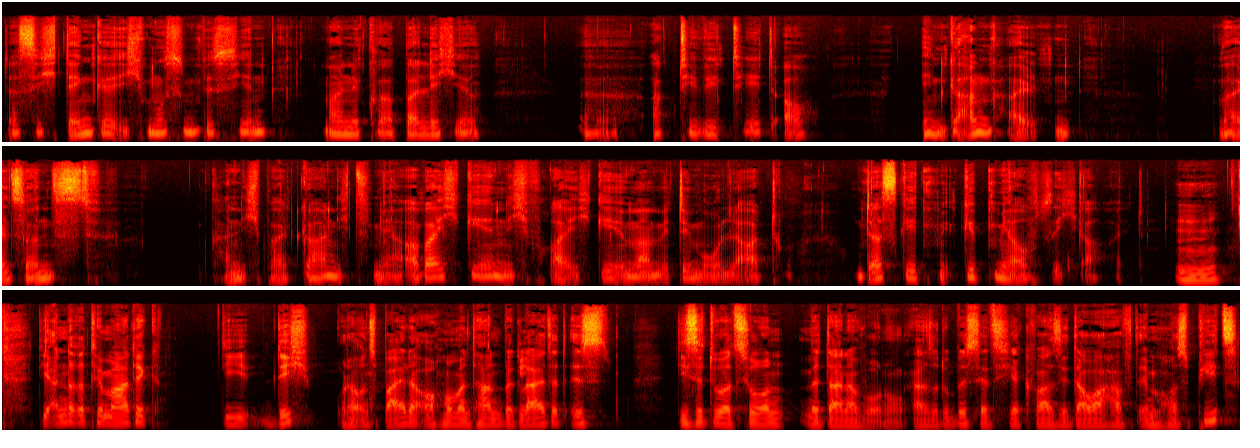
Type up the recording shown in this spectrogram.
dass ich denke, ich muss ein bisschen meine körperliche äh, Aktivität auch in Gang halten, weil sonst kann ich bald gar nichts mehr. Aber ich gehe nicht frei, ich gehe immer mit dem Rollator und das geht, gibt mir auch Sicherheit. Mhm. Die andere Thematik, die dich oder uns beide auch momentan begleitet, ist die Situation mit deiner Wohnung. Also du bist jetzt hier quasi dauerhaft im Hospiz,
